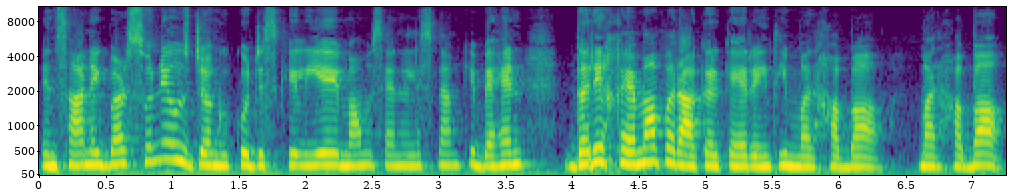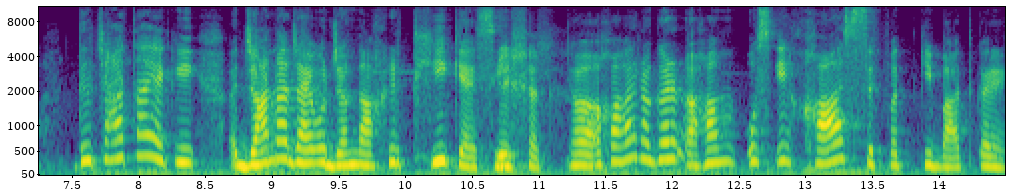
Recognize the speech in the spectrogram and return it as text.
انسان ایک بار سنے اس جنگ کو جس کے لیے امام حسین علیہ السلام کی بہن در خیمہ پر آ کر کہہ رہی تھی مرحبا مرحبا دل چاہتا ہے کہ جانا جائے وہ جنگ آخر تھی کیسی۔ شک۔ خواہر اگر ہم اس ایک خاص صفت کی بات کریں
